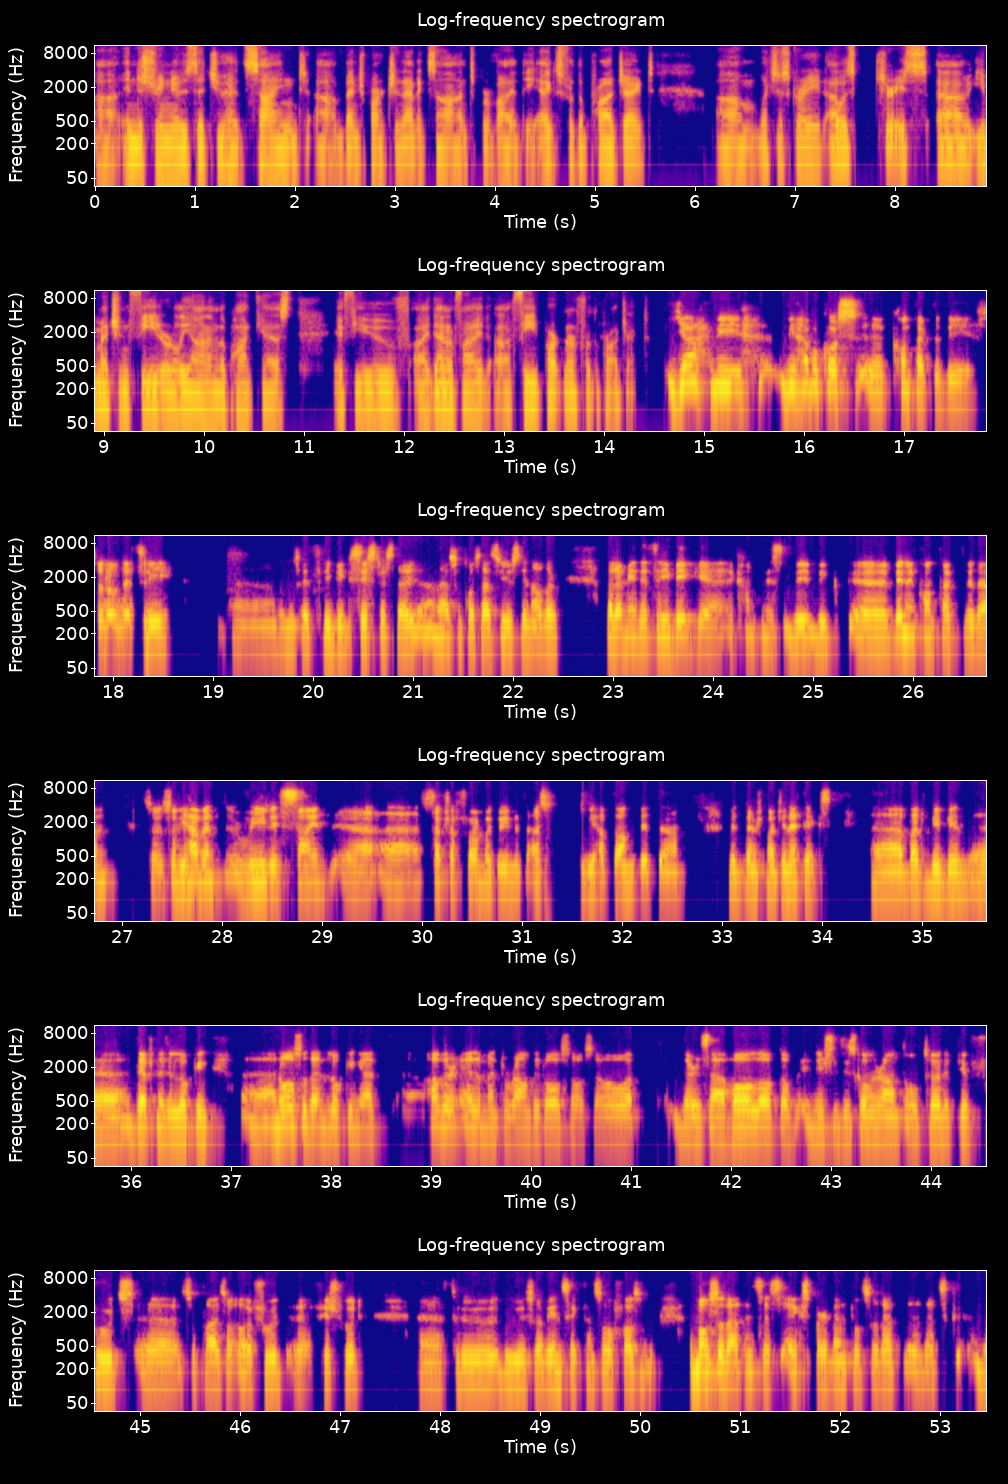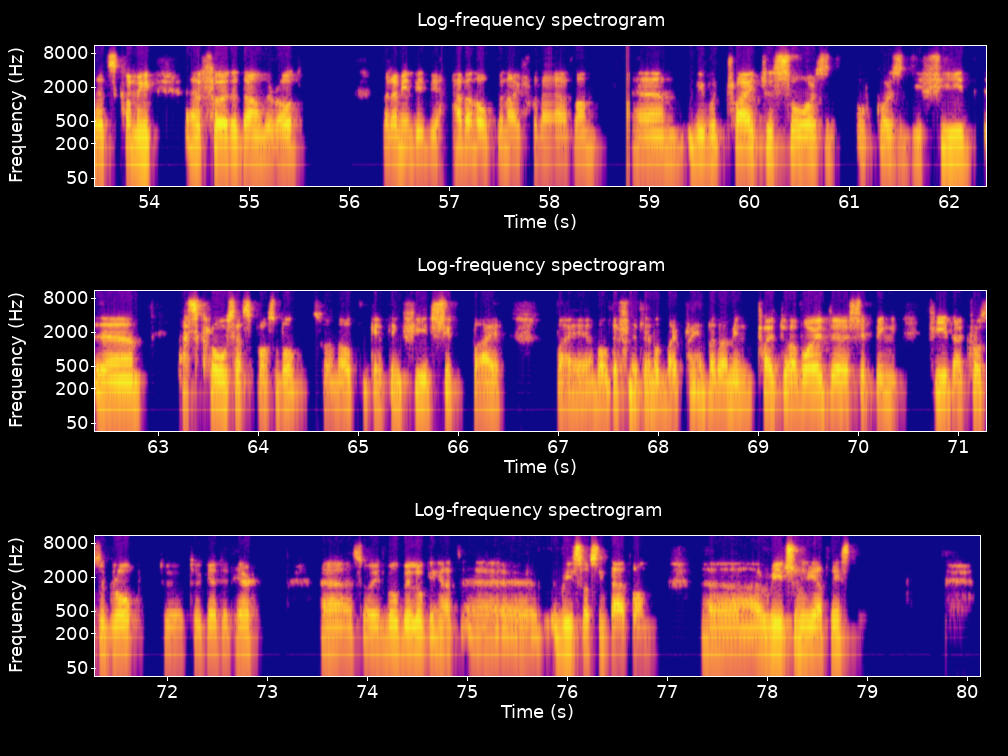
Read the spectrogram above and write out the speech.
uh, industry news that you had signed uh, Benchmark Genetics on to provide the eggs for the project, um, which is great. I was curious, uh, you mentioned feed early on in the podcast. If you've identified a feed partner for the project? Yeah, we we have of course uh, contacted the sort of the three uh, when you say three big sisters there, and I suppose that's used in other, but I mean the three big uh, companies, we, we uh, been in contact with them. So, so we haven't really signed uh, uh, such a firm agreement as we have done with um, with Benchmark Genetics, uh, but we've been definitely looking, and also then looking at other element around it also. So there is a whole lot of initiatives going around alternative foods supplies or food, fish food uh, through the use of insect and so forth. Most of that is, experimental, so that that's that's coming uh, further down the road. But I mean, we, we have an open eye for that one. Um, we would try to source, of course, the feed um, as close as possible. So not getting feed shipped by by well, definitely not by plane, but I mean, try to avoid uh, shipping feed across the globe to to get it here. Uh, so it will be looking at uh, resourcing that one uh, regionally at least.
